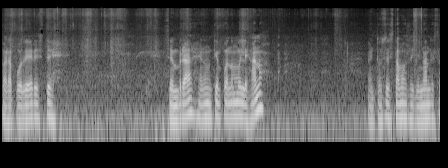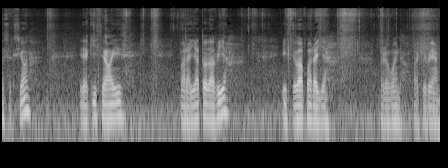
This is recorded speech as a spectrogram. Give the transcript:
para poder este sembrar en un tiempo no muy lejano entonces estamos rellenando esta sección. Y de aquí se va a ir para allá todavía. Y se va para allá. Pero bueno para que vean.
